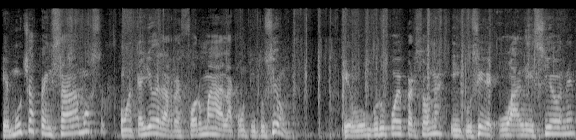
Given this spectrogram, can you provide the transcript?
que muchos pensábamos con aquello de la reforma a la constitución, que hubo un grupo de personas, inclusive coaliciones,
